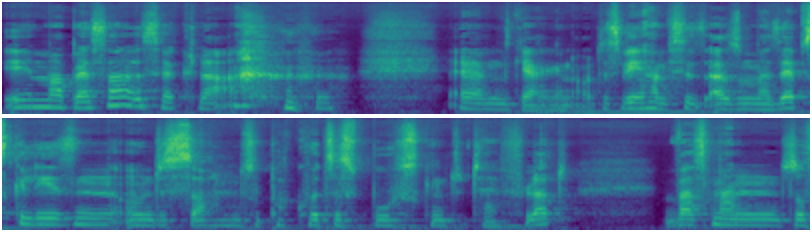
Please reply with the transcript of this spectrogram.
immer besser, ist ja klar. ähm, ja, genau. Deswegen habe ich es jetzt also mal selbst gelesen und es ist auch ein super kurzes Buch, es klingt total flott. Was man so,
